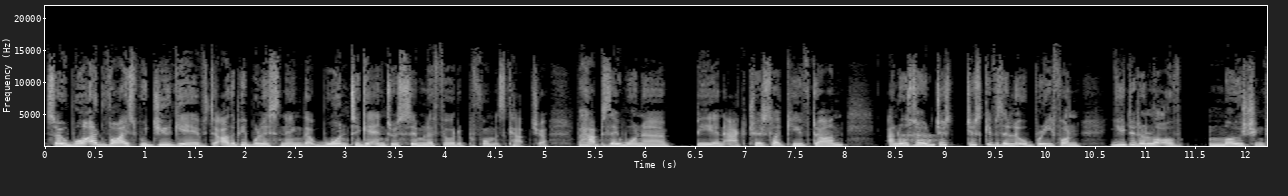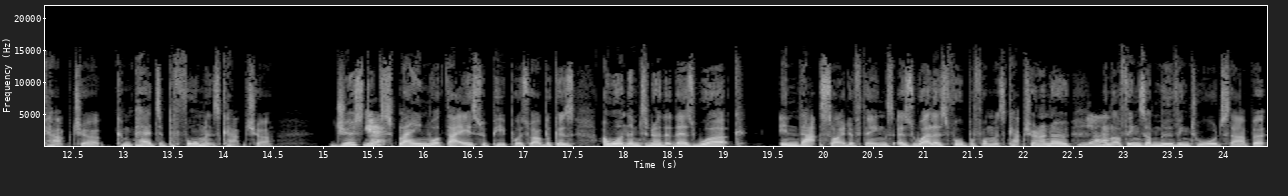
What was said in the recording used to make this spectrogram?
So, what advice would you give to other people listening that want to get into a similar field of performance capture? Perhaps they want to be an actress like you've done, and also uh-huh. just just give us a little brief on. You did a lot of motion capture compared to performance capture. Just yeah. explain what that is for people as well, because I want them to know that there's work in that side of things as well as full performance capture. And I know yeah. a lot of things are moving towards that, but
